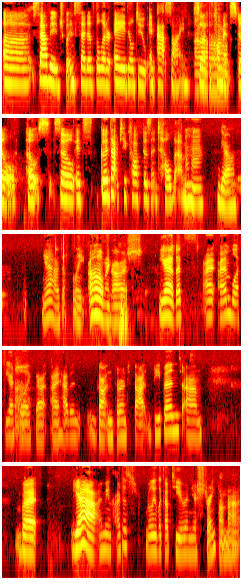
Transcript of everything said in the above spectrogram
uh savage but instead of the letter a they'll do an at sign so oh. that the oh. comment still posts so it's good that tiktok doesn't tell them mm-hmm. yeah yeah definitely oh my gosh yeah that's I I'm lucky. I feel like that I haven't gotten thrown to that deep end. Um, but yeah, I mean, I just really look up to you and your strength on that.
